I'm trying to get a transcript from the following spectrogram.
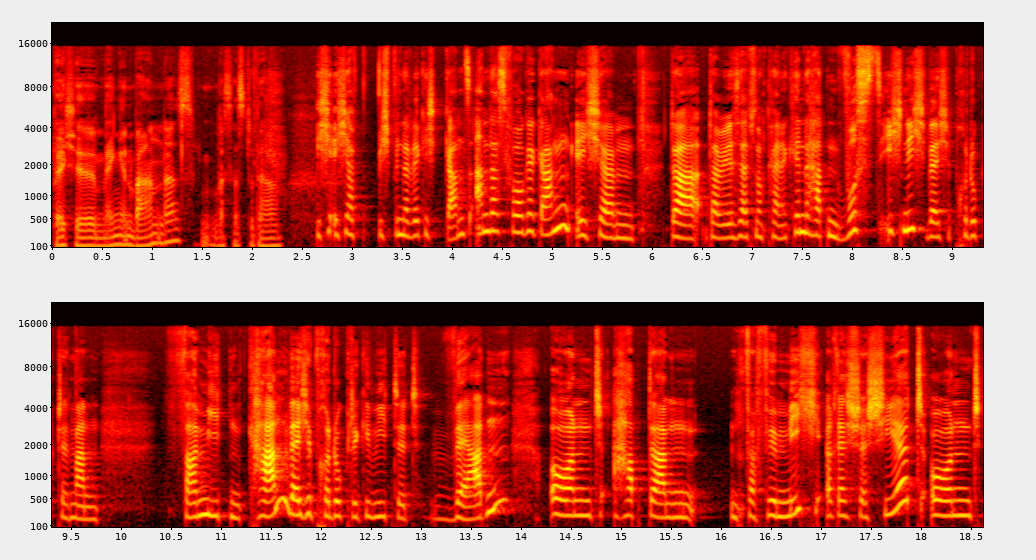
welche Mengen waren das? Was hast du da? Ich, ich, hab, ich bin da wirklich ganz anders vorgegangen. Ich, ähm, da, da wir selbst noch keine Kinder hatten, wusste ich nicht, welche Produkte man vermieten kann, welche Produkte gemietet werden und habe dann für mich recherchiert und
